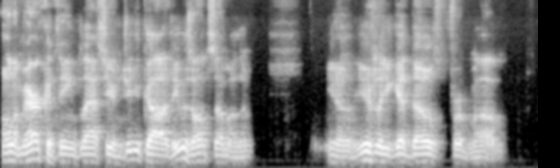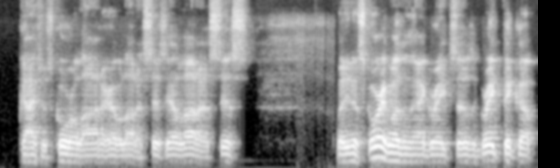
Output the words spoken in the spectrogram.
All American teams last year in junior college. He was on some of them. You know, usually you get those from uh, guys who score a lot or have a lot of assists. They have a lot of assists, but you know, scoring wasn't that great. So it was a great pickup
